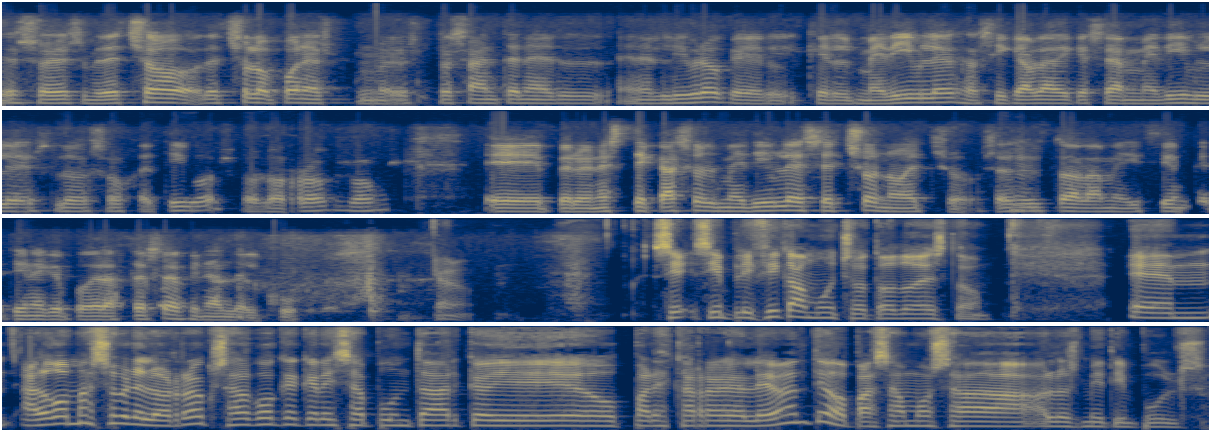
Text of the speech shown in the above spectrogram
Eso es, de hecho, de hecho lo pones expresamente en el, en el libro que el, que el medibles, así que habla de que sean medibles los objetivos o los ROCs, vamos, eh, pero en este caso el medible es hecho o no hecho, o sea, es mm. toda la medición que tiene que poder hacerse al final del Q. Claro. Sí, simplifica mucho todo esto. Em, ¿Algo más sobre los rocks? ¿Algo que queréis apuntar que os parezca relevante o pasamos a, a los meeting pools?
